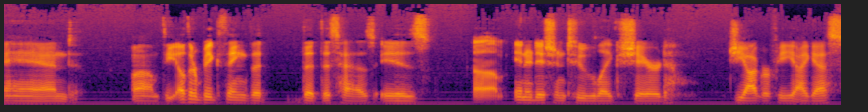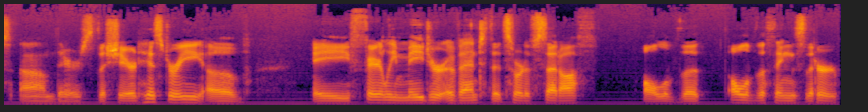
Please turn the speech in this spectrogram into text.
And um, the other big thing that, that this has is, um, in addition to like shared geography, I guess. Um, there's the shared history of a fairly major event that sort of set off all of the all of the things that are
